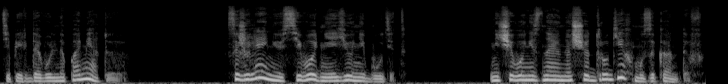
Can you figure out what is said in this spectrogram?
теперь довольно помятую. К сожалению, сегодня ее не будет. Ничего не знаю насчет других музыкантов,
